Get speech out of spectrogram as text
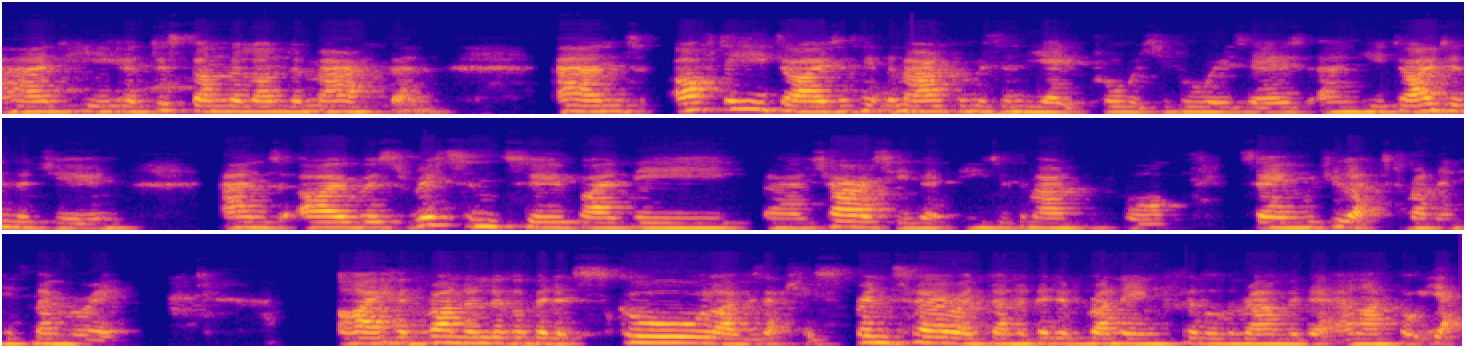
and he had just done the London Marathon. And after he died, I think the marathon was in the April, which it always is, and he died in the June. And I was written to by the uh, charity that he did the marathon for, saying, Would you like to run in his memory? I had run a little bit at school. I was actually a sprinter. I'd done a bit of running, fiddled around with it, and I thought, yeah,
